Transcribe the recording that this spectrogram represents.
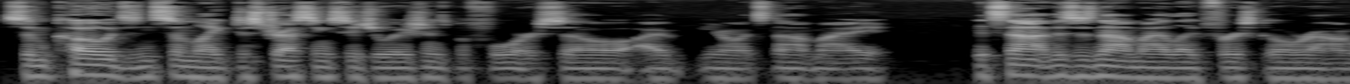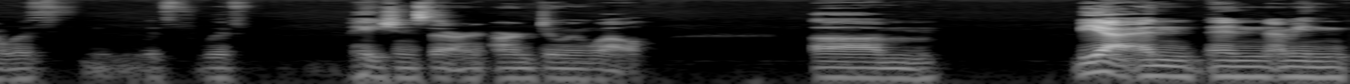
some codes and some like distressing situations before, so I you know it's not my it's not this is not my like first go around with with with patients that aren't aren't doing well. Um, yeah, and and I mean,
